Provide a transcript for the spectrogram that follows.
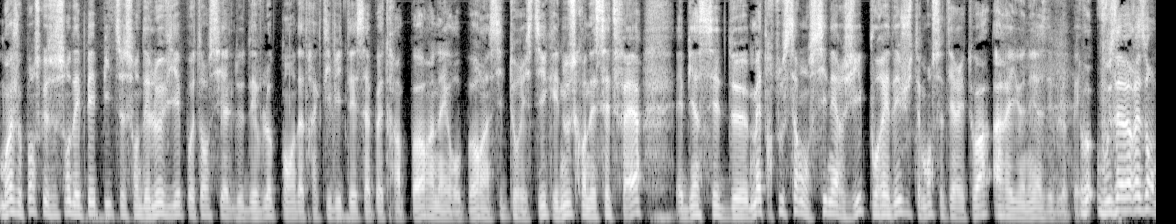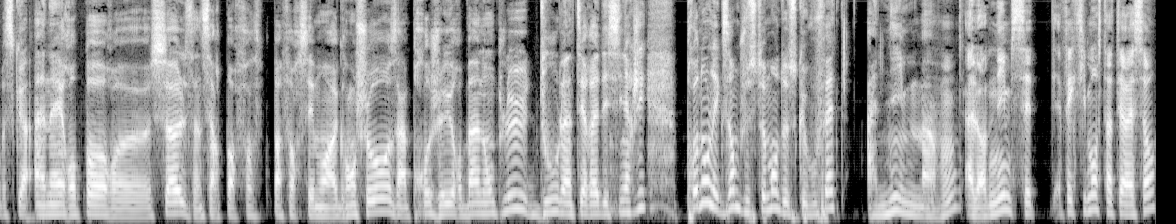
moi, je pense que ce sont des pépites, ce sont des leviers potentiels de développement, d'attractivité. Ça peut être un port, un aéroport, un site touristique. Et nous, ce qu'on essaie de faire, eh bien, c'est de mettre tout ça en synergie pour aider justement ce territoire à rayonner, à se développer. Vous avez raison, parce qu'un aéroport euh, seul, ça ne sert pas, for- pas forcément à grand-chose, un projet urbain non plus, d'où l'intérêt des synergies. Prenons l'exemple justement de ce que vous faites à Nîmes. Mhm. Alors Nîmes, c'est effectivement c'est intéressant.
